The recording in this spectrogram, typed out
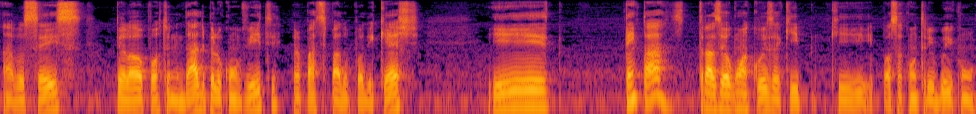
a vocês pela oportunidade, pelo convite para participar do podcast e tentar trazer alguma coisa aqui que possa contribuir com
